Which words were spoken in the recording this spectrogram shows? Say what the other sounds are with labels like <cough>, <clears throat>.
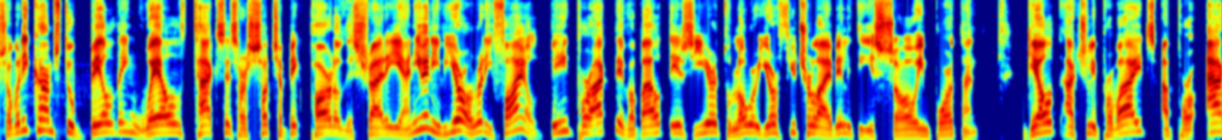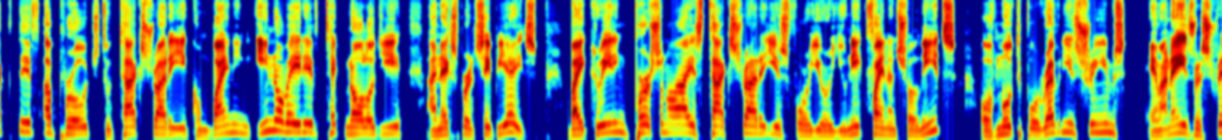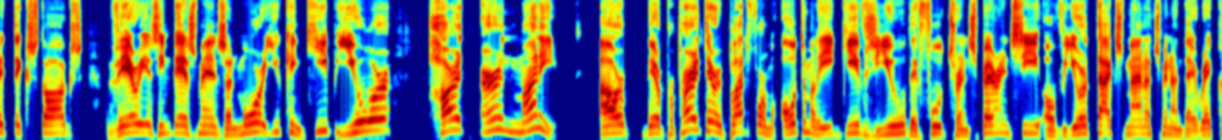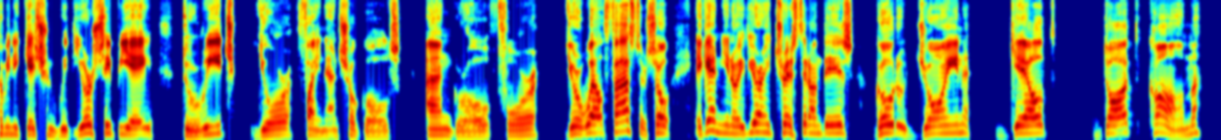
So, when it comes to building wealth, taxes are such a big part of the strategy. And even if you're already filed, being proactive about this year to lower your future liability is so important. Gelt actually provides a proactive approach to tax strategy, combining innovative technology and expert CPAs. By creating personalized tax strategies for your unique financial needs of multiple revenue streams, M&As, restricted stocks, various investments, and more, you can keep your hard-earned money. Our their proprietary platform ultimately gives you the full transparency of your tax management and direct communication with your CPA to reach your financial goals and grow for your wealth faster. So again, you know, if you're interested on this, go to joingelt.com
